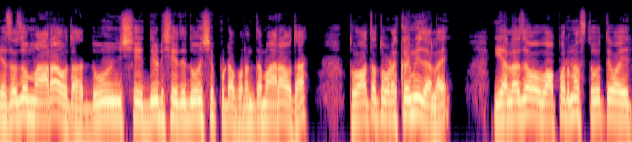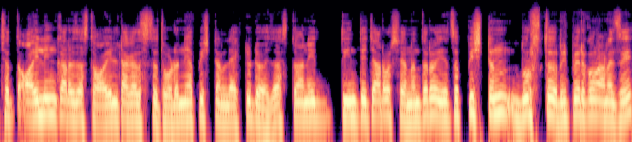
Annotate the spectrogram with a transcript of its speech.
याचा जो मारा होता दोनशे दीडशे ते दोनशे फुटापर्यंत मारा होता तो आता थोडा कमी झाला आहे याला जेव्हा वापर नसतो तेव्हा याच्यात ऑइलिंग करायचं असतं ऑइल टाकायचं असतं थोडं या पिस्टनला ॲक्टिव्ह ठेवायचं असतं आणि तीन ते चार वर्षानंतर याचं पिस्टन दुरुस्त रिपेअर करून आणायचं आहे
